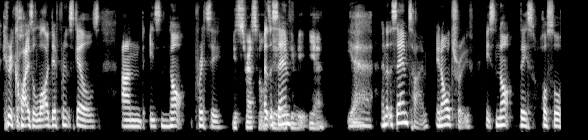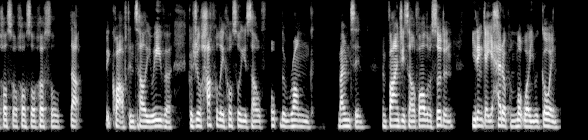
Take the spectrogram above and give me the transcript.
It requires a lot of different skills and it's not pretty. It's stressful. At the too. same- be- yeah. Yeah. And at the same time, in all truth, it's not this hustle, hustle, hustle, hustle that they quite often tell you either, because you'll happily hustle yourself up the wrong mountain and find yourself all of a sudden you didn't get your head up and look where you were going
